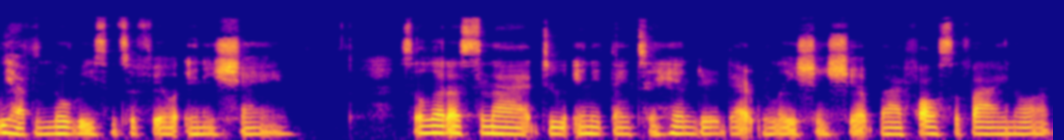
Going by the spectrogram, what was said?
we have no reason to feel any shame. So let us not do anything to hinder that relationship by falsifying or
